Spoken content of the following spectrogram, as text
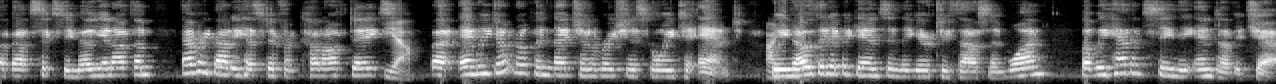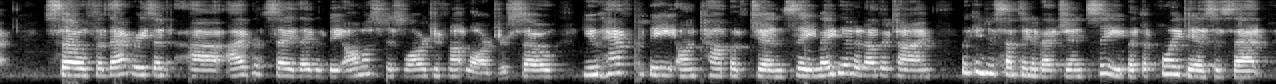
about 60 million of them. Everybody has different cutoff dates. Yeah. But and we don't know when that generation is going to end. I we see. know that it begins in the year 2001, but we haven't seen the end of it yet. So for that reason, uh, I would say they would be almost as large, if not larger. So you have to be on top of Gen Z. Maybe at another time we can do something about Gen Z. But the point is, is that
